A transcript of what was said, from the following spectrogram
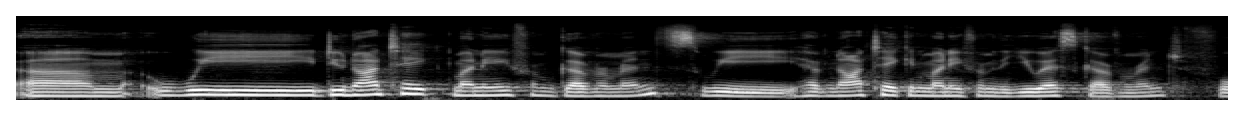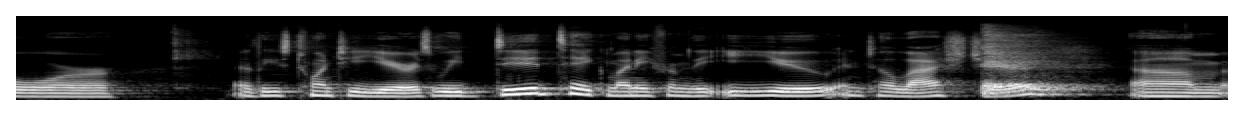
Um, we do not take money from governments. We have not taken money from the US government for at least 20 years. We did take money from the EU until last year. Um,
